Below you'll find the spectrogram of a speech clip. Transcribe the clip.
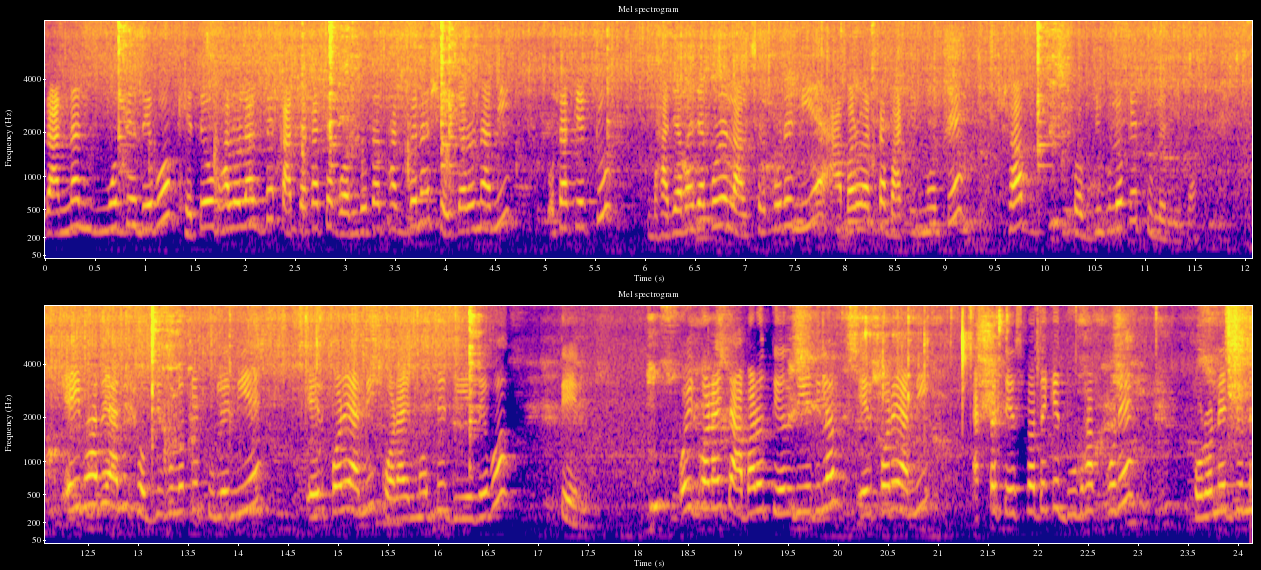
রান্নার মধ্যে দেব, খেতেও ভালো লাগবে, কাঁচা কাঁচা গন্ধটা থাকবে না, সেই কারণে আমি ওটাকে একটু ভাজা ভাজা করে লালচে করে নিয়ে আবারও একটা বাটির মধ্যে সব সবজিগুলোকে তুলে নিলাম এইভাবে আমি সবজিগুলোকে তুলে নিয়ে এরপরে আমি কড়াইয়ের মধ্যে দিয়ে দেব তেল। ওই কড়াইতে আবারও তেল দিয়ে দিলাম। এরপরে আমি একটা তেজপাতাকে দুভাগ করে ফোড়নের জন্য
